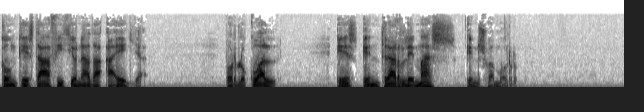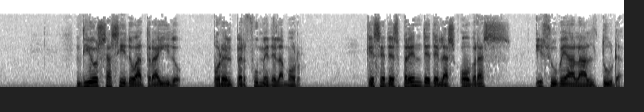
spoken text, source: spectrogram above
con que está aficionada a ella, por lo cual es entrarle más en su amor. Dios ha sido atraído por el perfume del amor, que se desprende de las obras y sube a la altura,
